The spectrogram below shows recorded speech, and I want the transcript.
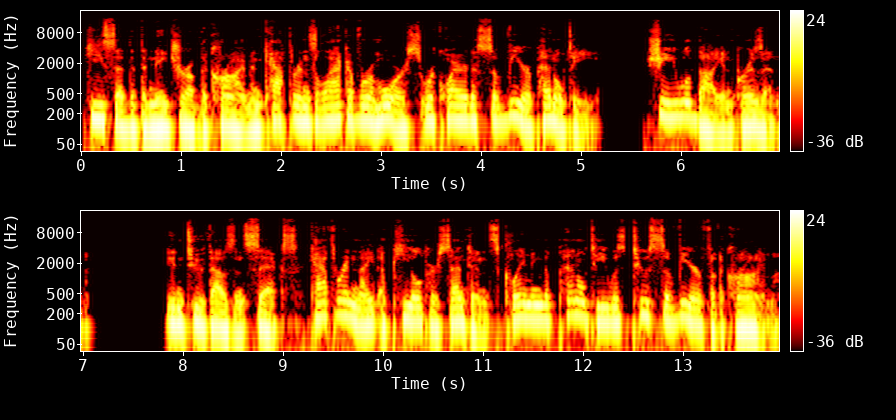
He said that the nature of the crime and Katherine's lack of remorse required a severe penalty. She will die in prison. In 2006, Katherine Knight appealed her sentence, claiming the penalty was too severe for the crime.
